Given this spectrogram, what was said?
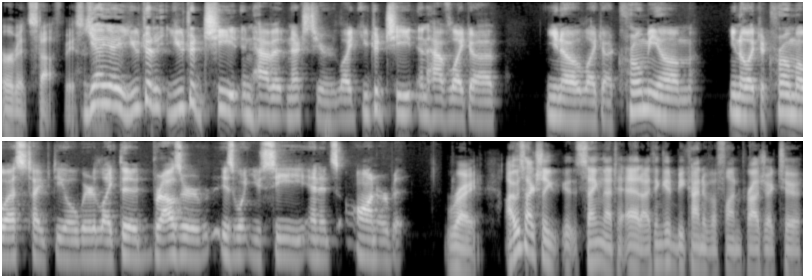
Urbit stuff, basically. Yeah, yeah, you could you could cheat and have it next year. Like you could cheat and have like a, you know, like a Chromium, you know, like a Chrome OS type deal where like the browser is what you see and it's on Urbit. Right. I was actually uh, saying that to Ed. I think it'd be kind of a fun project to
